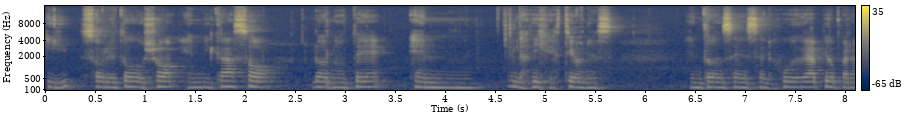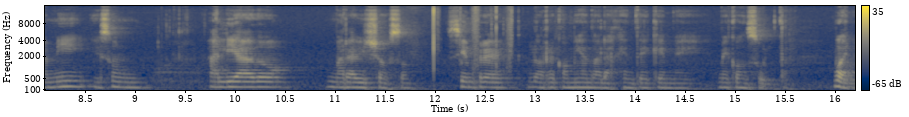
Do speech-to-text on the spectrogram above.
Y sobre todo yo, en mi caso, lo noté en, en las digestiones. Entonces el jugo de apio para mí es un aliado maravilloso. Siempre lo recomiendo a la gente que me, me consulta. Bueno,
